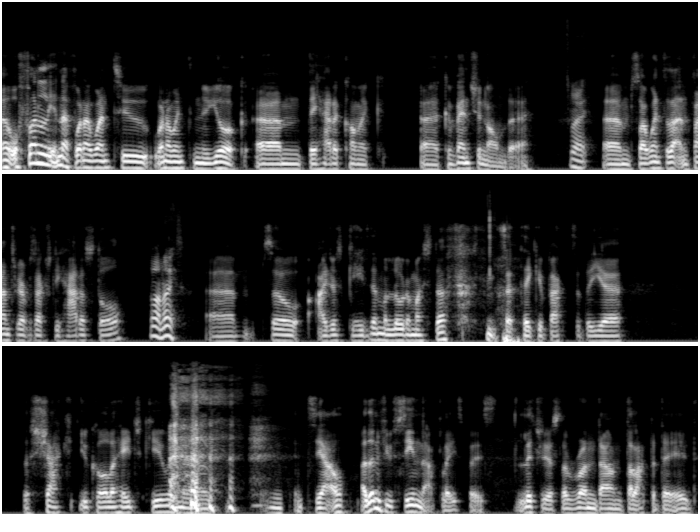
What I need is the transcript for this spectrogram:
Uh, well, funnily enough, when I went to when I went to New York, um, they had a comic uh, convention on there. Right. Um, so I went to that, and Fantagraphics actually had a stall. Oh, nice. Um, so I just gave them a load of my stuff and said, "Take it back to the uh, the shack you call a HQ in, uh, in, in Seattle." I don't know if you've seen that place, but it's literally just a rundown, dilapidated.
